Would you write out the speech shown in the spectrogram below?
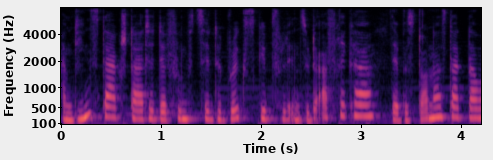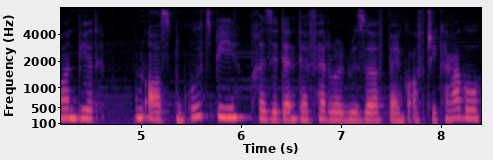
Am Dienstag startet der 15. BRICS-Gipfel in Südafrika, der bis Donnerstag dauern wird. Und Austin Goolsbee, Präsident der Federal Reserve Bank of Chicago,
